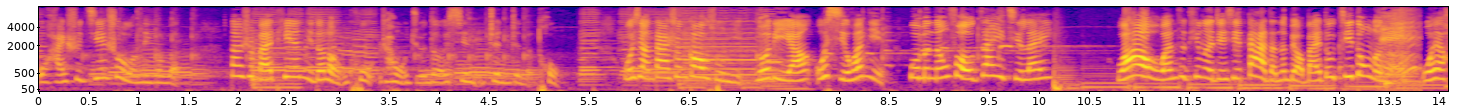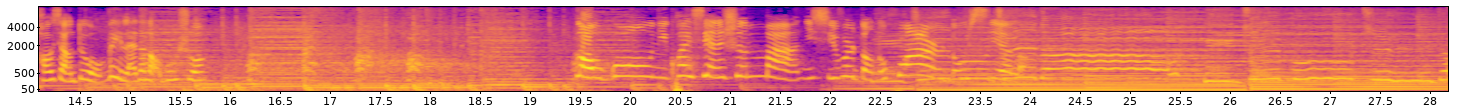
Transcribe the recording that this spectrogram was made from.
我还是接受了那个吻。但是白天你的冷酷让我觉得心里阵阵的痛。我想大声告诉你，罗里扬，我喜欢你，我们能否在一起嘞？哇哦！丸子听了这些大胆的表白都激动了呢。我也好想对我未来的老公说：“老公，你快现身吧，你媳妇儿等的花儿都谢了。”你知不知道？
